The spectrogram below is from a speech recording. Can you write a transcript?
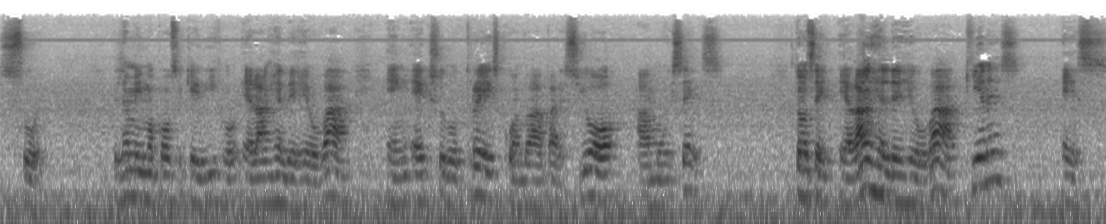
soy. Es la misma cosa que dijo el ángel de Jehová en Éxodo 3 cuando apareció a Moisés. Entonces, el ángel de Jehová, ¿quién es? Es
